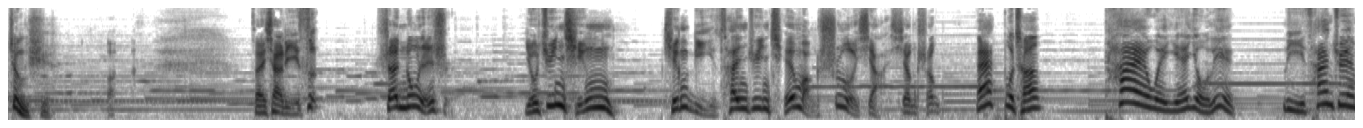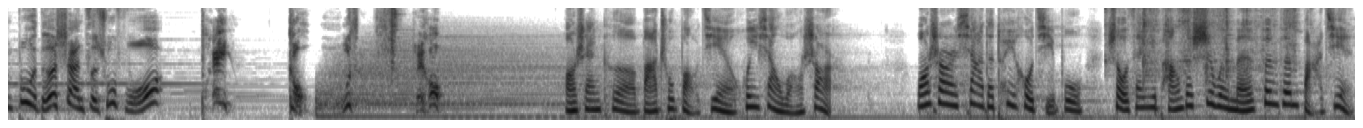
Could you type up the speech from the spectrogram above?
正是。啊，在下李四，山东人士，有军情。请李参军前往舍下相商。哎，不成，太尉爷有令，李参军不得擅自出府。呸！狗胡子，退后！黄山客拔出宝剑挥向王绍儿，王绍儿吓得退后几步，守在一旁的侍卫们纷纷拔剑，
